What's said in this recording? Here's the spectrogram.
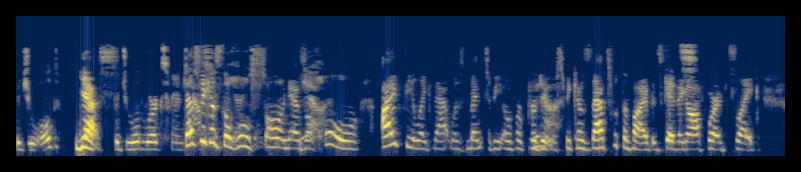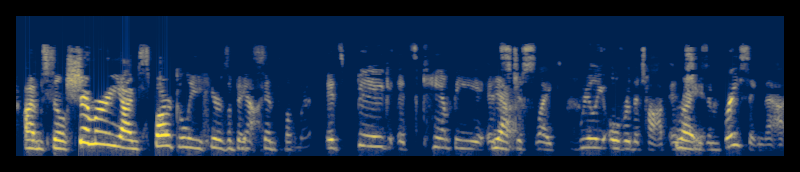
Bejeweled, Yes, Bejeweled works fantastic. that's because the whole song as a whole, I feel like that was meant to be overproduced Yeah. because that's what the vibe is giving It's- off. Where it's like, I'm still shimmery, I'm sparkly. Here's a big Yeah. synth moment. It's big, it's campy, it's Yeah. just like really over the top, and Right. she's embracing that.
